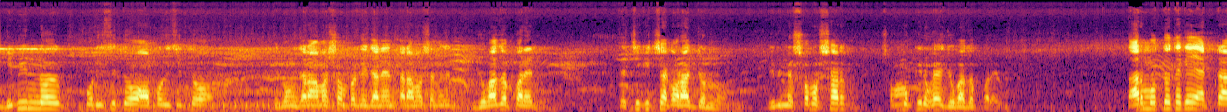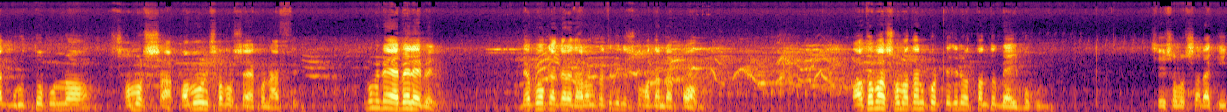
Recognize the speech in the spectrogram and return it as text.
বিভিন্ন পরিচিত, অপরিচিত এবং যারা আমার সম্পর্কে জানেন, তারা আমার সঙ্গে যোগাযোগ করেন যে চিকিৎসা করার জন্য। বিভিন্ন সমস্যার সম্মুখীন হয়ে যোগাযোগ করেন। তার মধ্যে থেকে একটা গুরুত্বপূর্ণ সমস্যা কমন সমস্যা এখন আছে এবং এটা অ্যাভেলেবেল ব্যাপক আকারে ধারণ করতে কিন্তু সমাধানটা কম। অথবা সমাধান করতে গেলে অত্যন্ত ব্যয়বহুল। সেই সমস্যাটা কি?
